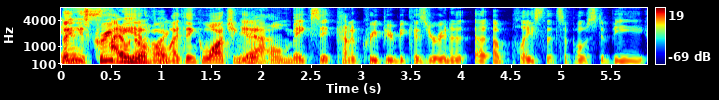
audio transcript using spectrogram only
I think it's creepy don't know at home. I, think watching it at home makes it kind of creepier because you're in a, a, a place that's supposed to be,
